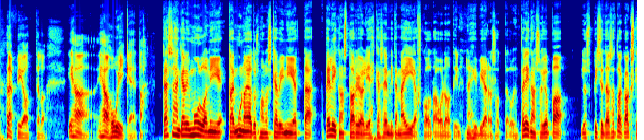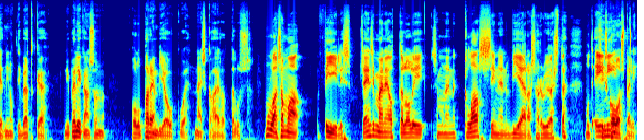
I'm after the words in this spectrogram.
läpi ottelu. Ihan, ihan huikeeta. Tässähän kävi mulla niin, tai mun ajatusmaailmassa kävi niin, että Pelikans tarjoili ehkä sen, mitä mä IFKlta odotin näihin vierasotteluihin. Pelikans on jopa, jos pistetään 120 minuuttia bötköä, niin Pelikans on ollut parempi joukkue näissä kahdessa ottelussa. Mulla on sama fiilis. Se ensimmäinen ottelu oli semmoinen klassinen vierasryöstö, mutta ei Siis niin... kolospeli.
